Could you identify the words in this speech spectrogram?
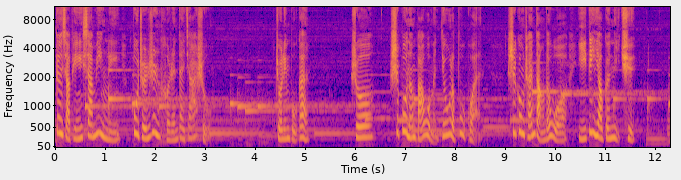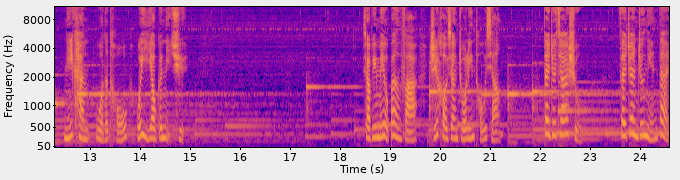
邓小平下命令不准任何人带家属。卓林不干，说是不能把我们丢了不管，是共产党的我一定要跟你去，你砍我的头，我也要跟你去。小平没有办法，只好向卓林投降，带着家属。在战争年代，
